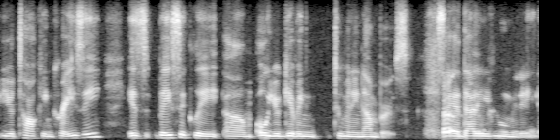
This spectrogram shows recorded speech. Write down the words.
you're talking crazy is basically, um, oh, you're giving too many numbers. Say a dare numeri.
